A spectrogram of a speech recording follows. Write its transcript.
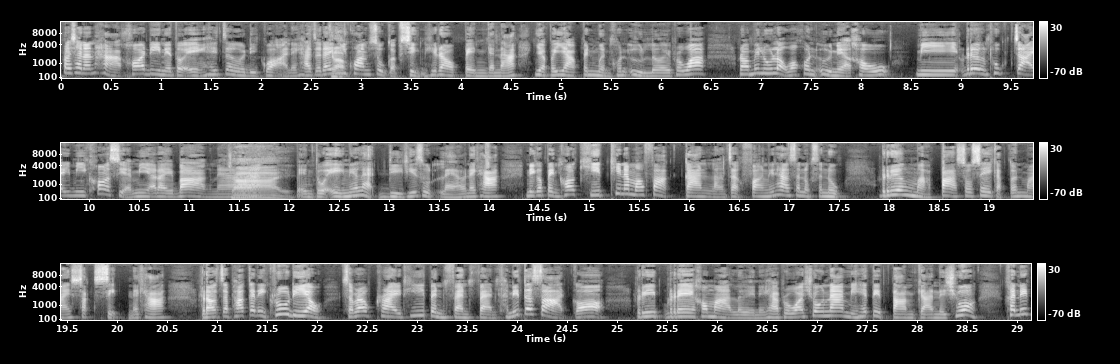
เพราะฉะนั้นหาข้อดีในตัวเองให้เจอดีกว่านะคะจะได้ครับมีความสุขกับสิ่งที่เราเป็นกันนะ อย่าไปอยากเป็นเหมือนคนอื่นเลย เพราะว่าเราไม่รู้หรอกว่าคนอื่นเนี่ยเขา มีเรื่องทุกข์ใจมีข้อเสียมีอะไรบ้างนะใช่เป็นตัวเองเนี่ยแหละดีที่สุดแล้วนะคะ นี่ก็เป็นข้อคิดที่นำมาฝากกันหลังจากฟังนิทานสนุกๆเรื่องหมาป่าโซเซกับต้นไม้ศักดิ์สิทธิ์นะคะ เราจะพักกันอีกครู่เดียวสำหรับใครที่เป็นแฟนๆคณิตศาสตร์ก็รีบเร่เข้ามาเลยนะคะเพราะว่าช่วงหน้ามีให้ติดตามกันในช่วงคณิต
